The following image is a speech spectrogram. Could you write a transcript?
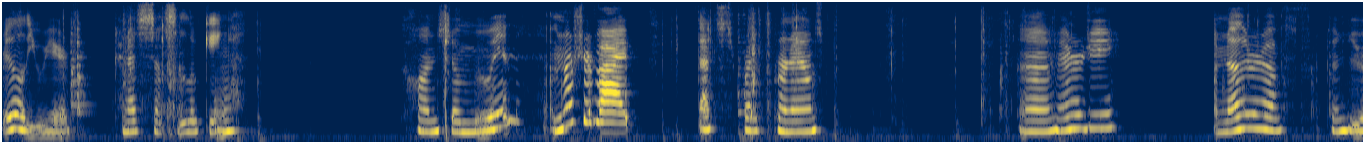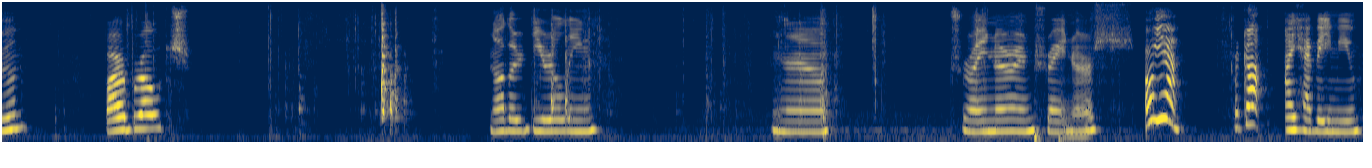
Really weird. Kind of sus looking. Consumuin. I'm not sure if I that's right pronounced. Uh, energy. Another of Consume, Barbroach, another Deerling, now Trainer and Trainers. Oh yeah, forgot I have a Mew.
